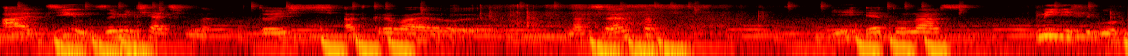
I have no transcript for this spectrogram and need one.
Один, замечательно. То есть открываю на центр, и это у нас мини-фигурка.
